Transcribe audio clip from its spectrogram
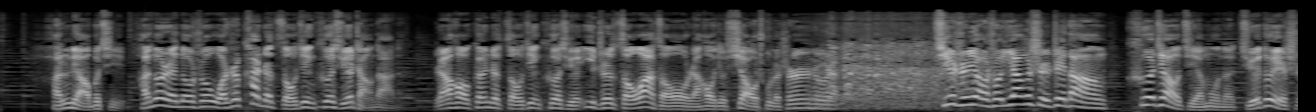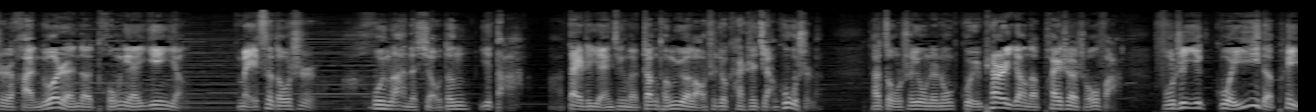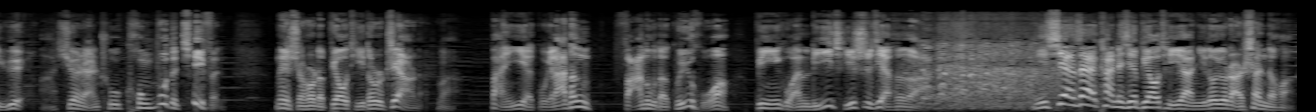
很了不起。很多人都说我是看着《走进科学》长大的。然后跟着走进科学，一直走啊走，然后就笑出了声，是不是？其实要说央视这档科教节目呢，绝对是很多人的童年阴影。每次都是啊昏暗的小灯一打啊，戴着眼镜的张腾岳老师就开始讲故事了。他总是用这种鬼片一样的拍摄手法，辅之以诡异的配乐啊，渲染出恐怖的气氛。那时候的标题都是这样的，是吧？半夜鬼拉灯，发怒的鬼火。殡仪馆离奇事件，呵，呵你现在看这些标题呀，你都有点瘆得慌。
